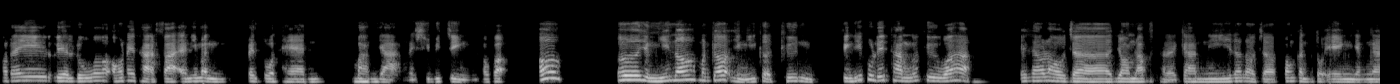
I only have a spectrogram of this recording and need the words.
พอได้เรียนรู้ว่าอ๋อในถาดทรายอันนี้มันเป็นตัวแทนบางอย่างในชีวิตจริงเขาก็อ๋อเออ อย่างนี้เนาะมันก็อย่างนี้เกิดขึ้น สิ่งที่คุณฤทธิ์ทำก็คือว่าเอ๊ะแล้วเราจะยอมรับสถานการณ์นี้แล้วเราจะป้องกันตัวเองยังไง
